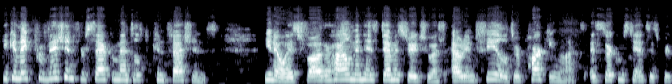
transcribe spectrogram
You can make provision for sacramental confessions, you know, as Father Heilman has demonstrated to us out in fields or parking lots as circumstances re-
